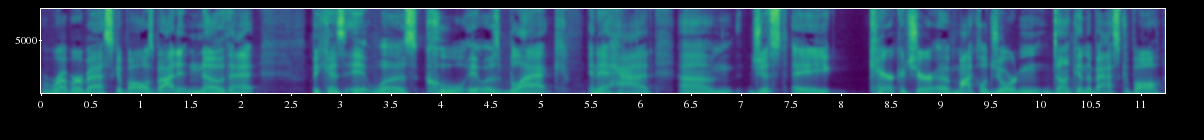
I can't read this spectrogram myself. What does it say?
rubber basketballs, but I didn't know that because it was cool. It was black and it had um, just a caricature of Michael Jordan dunking the basketball.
